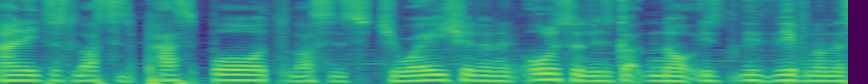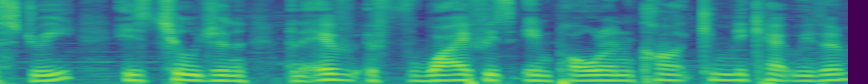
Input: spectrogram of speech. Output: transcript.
And he just lost his passport, lost his situation, and also he's got no. He's living on the street. His children and every if wife is in Poland, can't communicate with him.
